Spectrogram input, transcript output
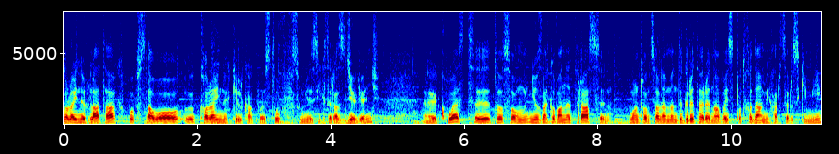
Kolejnych latach powstało y, kolejnych kilka questów, w sumie jest ich teraz dziewięć. Y, Quest y, to są nieoznakowane trasy łączące elementy gry terenowej z podchodami harcerskimi.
